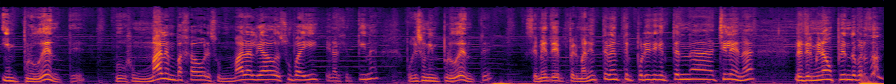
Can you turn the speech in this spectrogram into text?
imprudente, es un mal embajador, es un mal aliado de su país en Argentina, porque es un imprudente, se mete permanentemente en política interna chilena, le terminamos pidiendo perdón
